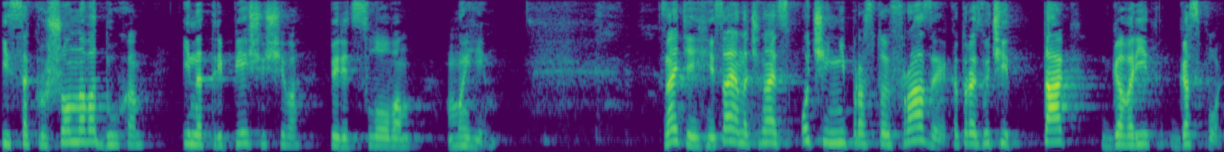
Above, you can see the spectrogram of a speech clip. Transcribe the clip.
и сокрушенного духом, и на трепещущего перед словом моим. Знаете, Исаия начинает с очень непростой фразы, которая звучит «Так говорит Господь».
